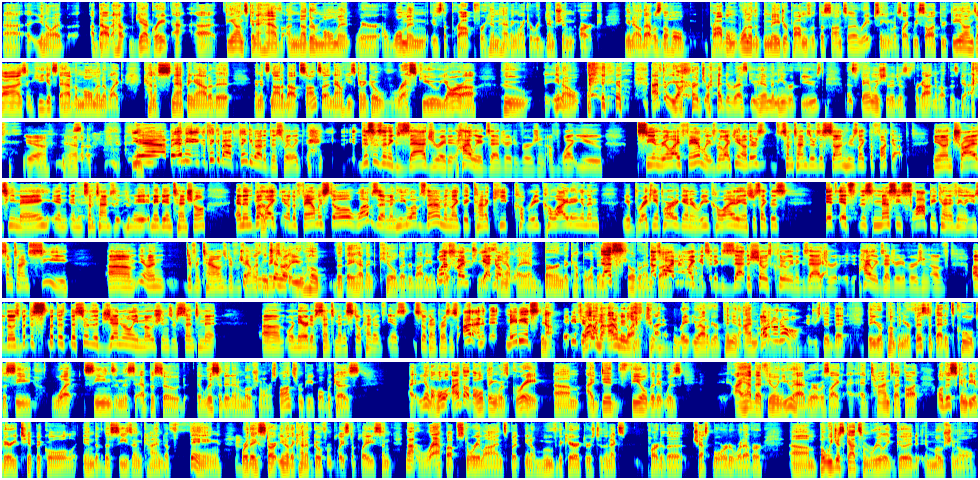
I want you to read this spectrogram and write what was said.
uh, you know, about how yeah, great. Uh, Theon's going to have another moment where a woman is the prop for him having like a redemption arc. You know, that was the whole problem. One of the major problems with the Sansa rape scene was like we saw it through Theon's eyes, and he gets to have the moment of like kind of snapping out of it. And it's not about Sansa. And now he's going to go rescue Yara, who you know, after Yara tried to rescue him and he refused, this family should have just forgotten about this guy. Yeah, yeah. So- yeah but i mean think about think about it this way like this is an exaggerated highly exaggerated version of what you see in real life families where like you know there's sometimes there's a son who's like the fuck up you know and try as he may and, and sometimes he may it may be intentional and then but Sure. like you know the family still loves him and he loves them and like they kind of keep co- recolliding and then you're breaking apart again and recolliding it's just like this it, it's this messy sloppy kind of thing that you sometimes see um you know in different towns different families I mean, generally, you hope that they haven't killed everybody Well, important that's what I mean. to Yeah, your no. family and burned a couple of innocent That's- children. that's but, why I meant like know. it's an exact. The show is clearly an exaggerated, highly exaggerated version of of those. But the s- but the the sort of the general emotions or sentiment, um, or narrative sentiment is still kind of you know still kind of present. So I don't. Maybe it's yeah. maybe if Well, I don't. I don't mean to like try to berate you out of your opinion. I'm. Oh, I'm no, no. Interested that that you're pumping your fist at that. It's cool to see what scenes in this episode elicited an emotional response from people because, I, you know, the whole. I thought the whole thing was great. Um, I did feel that it was. I had that feeling you had where it was like I- at times I thought, oh, this is going to be a very typical end of the season kind of thing where they start, you know, they kind of go from place to place and not wrap up storylines, but you know, move the characters to the next part of the chessboard or whatever. Um, but we just got some really good emotional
